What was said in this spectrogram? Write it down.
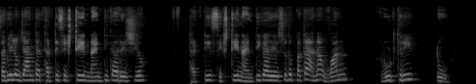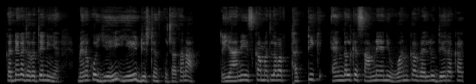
सभी लोग जानते हैं थर्टी सिक्सटी नाइन्टी का रेशियो थर्टी सिक्सटी नाइन्टी का रेशियो तो पता है ना? वन रूट थ्री टू करने का ज़रूरत ही नहीं है। मेरे को यही यही डिस्टेंस पूछा था ना? तो यानी इसका मतलब अब थर्टी एंगल के सामने यानी वन का वैल्यू दे रखा है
